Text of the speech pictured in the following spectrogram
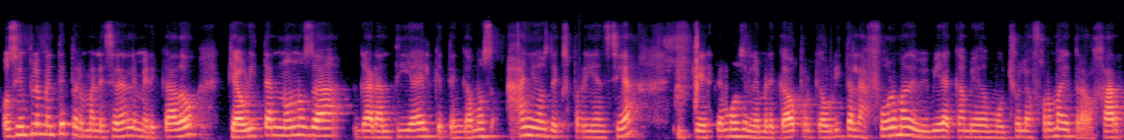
o simplemente permanecer en el mercado que ahorita no nos da garantía el que tengamos años de experiencia y que estemos en el mercado porque ahorita la forma de vivir ha cambiado mucho, la forma de trabajar,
